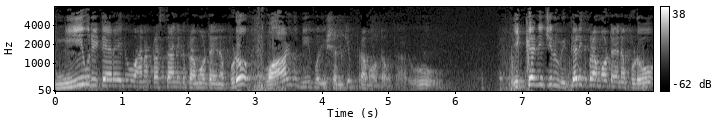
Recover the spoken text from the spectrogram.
నీవు రిటైర్ అయిన వానప్రస్థానికి ప్రమోట్ అయినప్పుడు వాళ్ళు నీ పొజిషన్కి ప్రమోట్ అవుతారు. ఇక్కడి నుంచి నువ్వు ఇక్కడికి ప్రమోట్ అయినప్పుడు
